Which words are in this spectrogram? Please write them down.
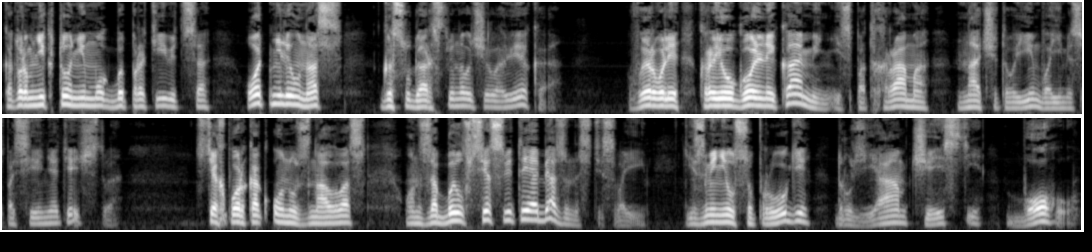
которым никто не мог бы противиться, отняли у нас государственного человека, вырвали краеугольный камень из-под храма начатого им во имя спасения Отечества. С тех пор, как он узнал вас, он забыл все святые обязанности свои, изменил супруге, друзьям, чести, Богу.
